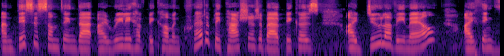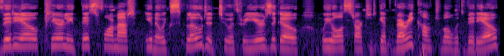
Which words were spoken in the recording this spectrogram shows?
and this is something that I really have become incredibly passionate about because I do love email. I think video, clearly this format, you know, exploded two or three years ago. We all started to get very comfortable with video.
